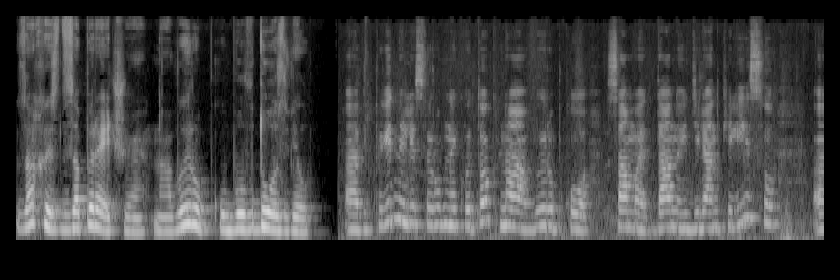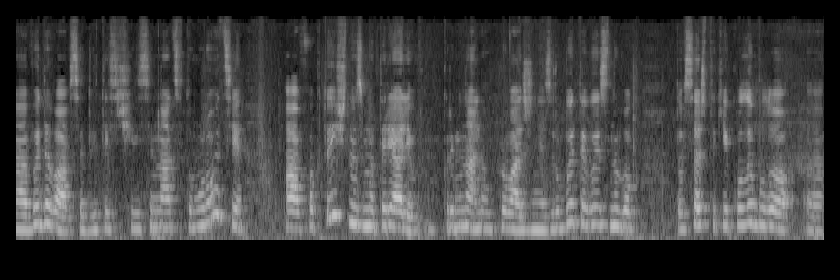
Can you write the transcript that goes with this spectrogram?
Захист заперечує, на вирубку був дозвіл. Е, Відповідний лісорубний квиток на вирубку саме даної ділянки лісу е, видавався у 2018 році. А фактично з матеріалів кримінального провадження зробити висновок, то все ж таки, коли було е,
